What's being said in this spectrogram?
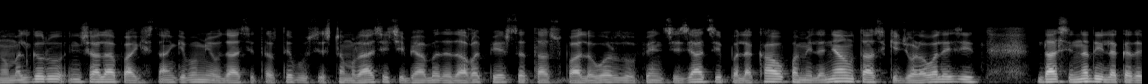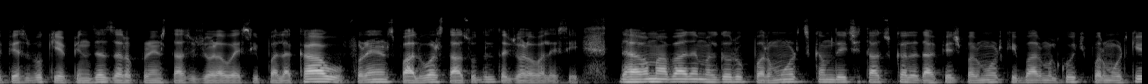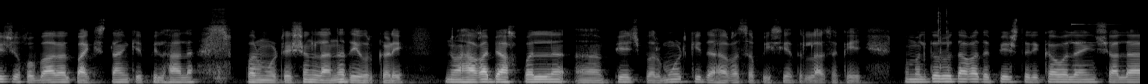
نو ملګرو انشاالله پاکستان کې به هم یو داسې ترتیب او سیستم راشي چې بیا به ددغه پیج ته تاسو فالورز او فینس چې زیات شي په لکهاو په میلنیانو تاسو کې جوړولی شي داسې نه دی لکه د فیسبوک یې پنځه زره فرینډز تاسو جوړوی شي په لکهاو فرینډز فالورز تاسو دلته جوړولی شي د هغه مابعد ملګرو پرموټ چې کوم دی چې تاسو کله دا پیج پرموټ کې بار ملکو کې پرموټ کیږي خو بهرحال پاکستان کې فی الحال پرموټیشن لا نه دی ورکړی نو هغه بیا خپل پیج پرموټ کی د هغه څخه پیسې ترلاسه کوي نو ملګرو دغه د پیج طریقه ولا ان شاء الله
